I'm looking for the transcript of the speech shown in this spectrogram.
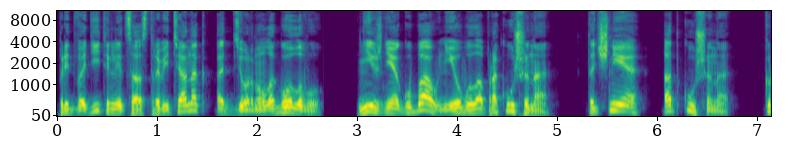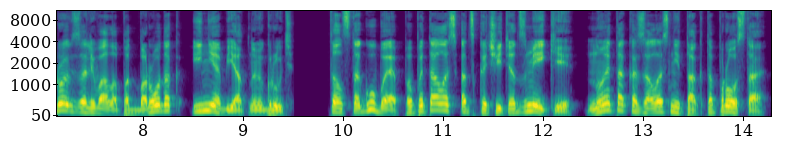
Предводительница островитянок отдернула голову. Нижняя губа у нее была прокушена. Точнее, откушена. Кровь заливала подбородок и необъятную грудь. Толстогубая попыталась отскочить от змейки, но это оказалось не так-то просто.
